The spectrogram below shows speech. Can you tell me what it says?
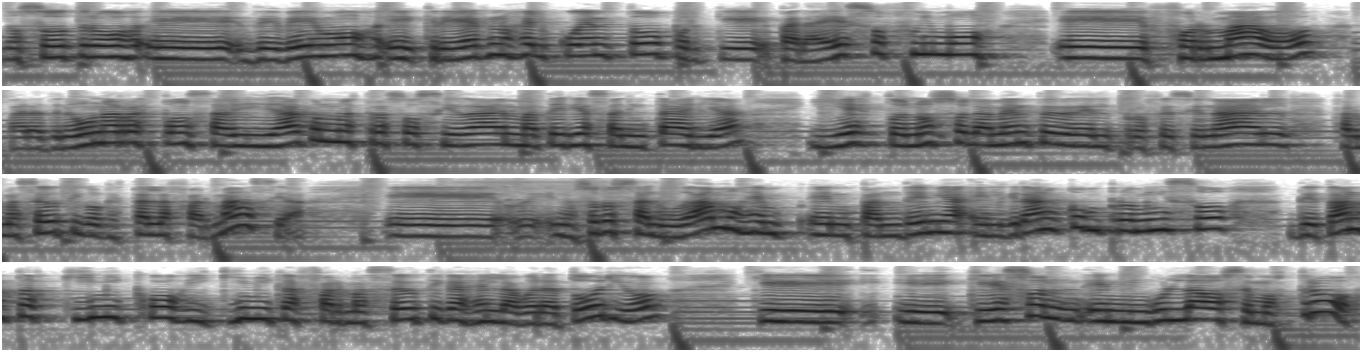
Nosotros eh, debemos eh, creernos el cuento porque para eso fuimos eh, formados, para tener una responsabilidad con nuestra sociedad en materia sanitaria y esto no solamente del profesional farmacéutico que está en la farmacia. Nosotros saludamos en, pandemia el gran compromiso de tantos químicos y químicas farmacéuticas en laboratorio que, que eso en ningún lado se mostró.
